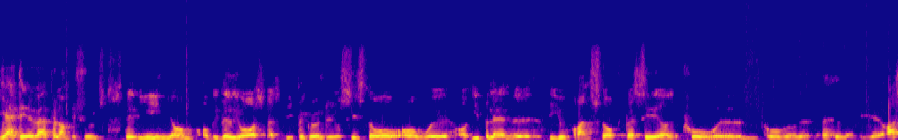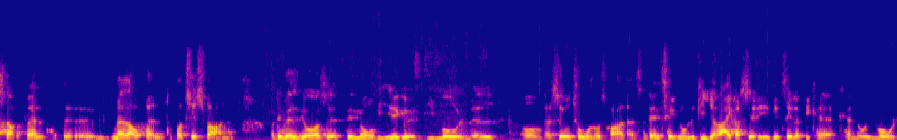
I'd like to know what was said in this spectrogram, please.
Ja, det er i hvert fald ambitiøst. Det er vi enige om. Og vi ved jo også, at altså, vi begyndte jo sidste år at, øh, at iblande biobrændstof baseret på, øh, på øh, hvad hedder det, restaffald, øh, madaffald og tilsvarende. Og det ved vi også, at det når vi ikke i mål med at være CO2-neutral. Altså den teknologi rækker sig ikke til, at vi kan, kan nå i mål.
